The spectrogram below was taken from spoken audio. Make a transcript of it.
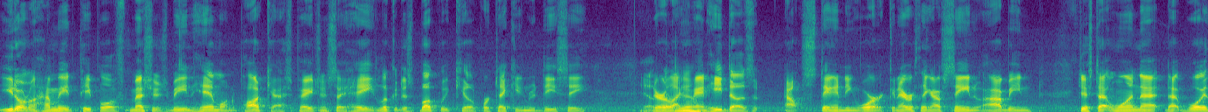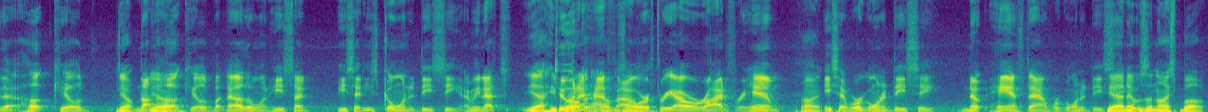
You don't know how many people have messaged me and him on the podcast page and say, "Hey, look at this buck we killed. We're taking him to DC." Yep. They're like, Yeah. "Man, he does outstanding work." And everything I've seen, I mean, just that one that that boy that Huck killed. Yep, Not yeah. Huck killed, but the other one. He said he said he's going to DC. I mean, that's yeah, he two and a it- that a- hour, three hour ride for him. Right. He said, "We're going to DC. No, hands down, we're going to DC." Yeah, and it was a nice buck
